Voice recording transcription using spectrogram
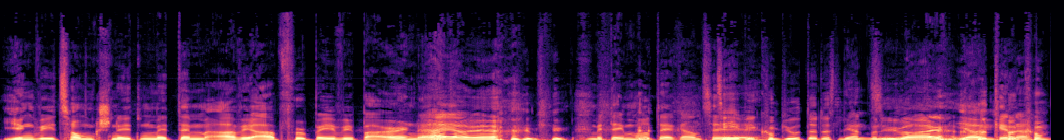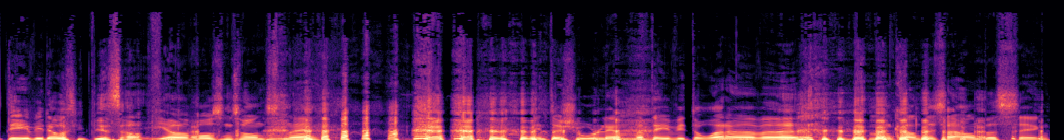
irgendwie zusammengeschnitten mit dem AW Apfel Baby Ball. Ne? Ah ja, ja. Mit dem hat der ganze. Wie Computer, das lernt man überall. Ja, und genau. dann kommt D wie Dosenbier auf. Ja, was denn sonst, ne? In der Schule lernt man David Dora, aber man kann das auch anders sehen.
